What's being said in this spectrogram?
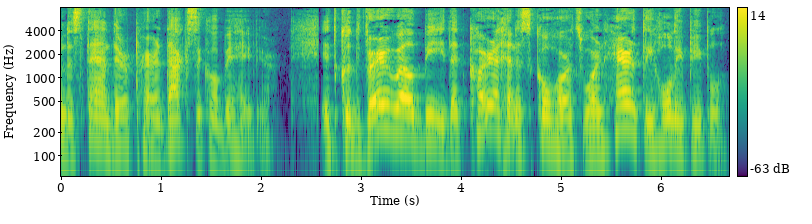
understand their paradoxical behavior. It could very well be that Korach and his cohorts were inherently holy people.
